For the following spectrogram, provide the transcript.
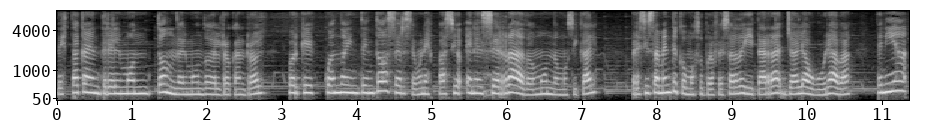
destaca entre el montón del mundo del rock and roll porque cuando intentó hacerse un espacio en el cerrado mundo musical, precisamente como su profesor de guitarra ya lo auguraba, tenía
